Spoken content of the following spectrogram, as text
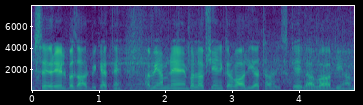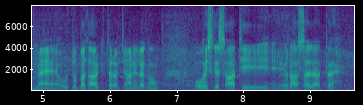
इसे रेल बाज़ार भी कहते हैं। अभी हमने बल्ब चेंज करवा लिया था, इसके अलावा अभी हम, मैं उर्दू बाज़ार की तरफ़ जाने लगा हूँ, वो इसके साथ ही रास्ता जाता है।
